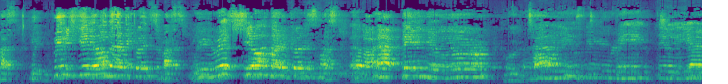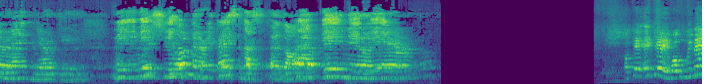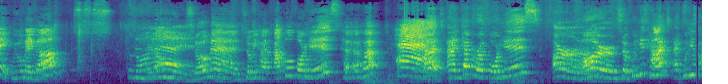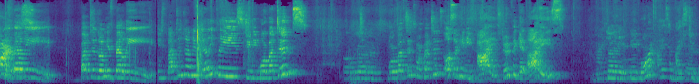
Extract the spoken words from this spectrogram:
Christmas. We wish you a Merry Christmas. We wish you a Merry Christmas and a Happy New Year. Good times to bring to you and your kin. We wish you a Merry Christmas and a Happy New Year. Okay, AK, okay, what will we make? We will make a... Snowman. snowman. So we have Apple for his Hat. hat and Pepper for his Arm. arms. So put his hat and put his arms. Belly. Buttons on his belly. His buttons on his belly, please. Do you need more buttons? More buttons, more buttons. Also, he needs eyes. Don't forget eyes. You need more? Eyes have eyes too.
